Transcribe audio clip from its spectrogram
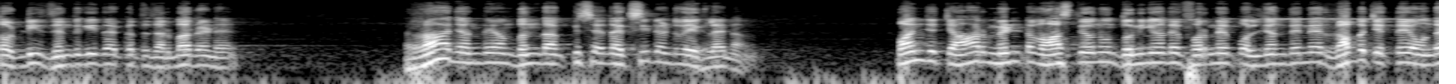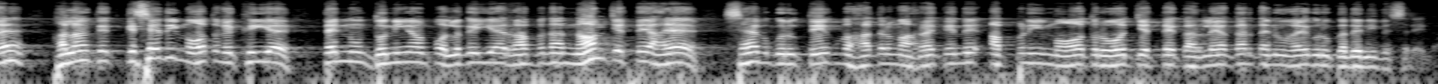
ਤੁਹਾਡੀ ਜ਼ਿੰਦਗੀ ਦਾ ਇੱਕ ਤਜਰਬਾ ਰਹਿਣਾ ਹੈ। ਰਾਹ ਜਾਂਦਿਆਂ ਬੰਦਾ ਕਿਸੇ ਦਾ ਐਕਸੀਡੈਂਟ ਵੇਖ ਲੈਣਾ। 5-4 ਮਿੰਟ ਵਾਸਤੇ ਉਹਨੂੰ ਦੁਨੀਆ ਦੇ ਫੁਰਨੇ ਭੁੱਲ ਜਾਂਦੇ ਨੇ, ਰੱਬ ਚਿੱਤੇ ਆਉਂਦਾ ਹਾਲਾਂਕਿ ਕਿਸੇ ਦੀ ਮੌਤ ਵੇਖੀ ਹੈ, ਤੈਨੂੰ ਦੁਨੀਆ ਭੁੱਲ ਗਈ ਹੈ, ਰੱਬ ਦਾ ਨਾਮ ਚਿੱਤੇ ਆਇਆ ਹੈ। ਸਹਿਬ ਗੁਰੂ ਤੇਗ ਬਹਾਦਰ ਮਹਾਰਾਜ ਕਹਿੰਦੇ, ਆਪਣੀ ਮੌਤ ਰੋਜ਼ ਚਿੱਤੇ ਕਰ ਲਿਆ ਕਰ, ਤੈਨੂੰ ਵਾਹਿਗੁਰੂ ਕਦੇ ਨਹੀਂ ਵਿਸਰੇਗਾ।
